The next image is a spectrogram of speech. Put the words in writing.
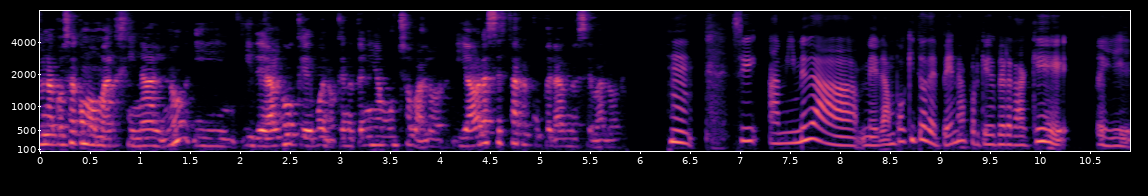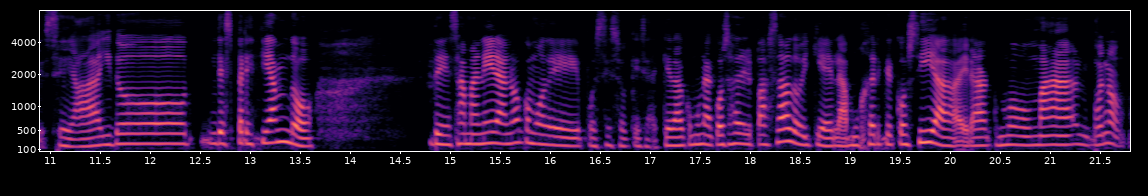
de una cosa como marginal, ¿no? Y, de algo que, bueno, que no tenía mucho valor. Y ahora se está recuperando ese valor. Hmm. Sí, a mí me da, me da un poquito de pena porque es verdad que eh, se ha ido despreciando de esa manera, ¿no? Como de, pues eso, que se ha quedado como una cosa del pasado y que la mujer que cosía era como más, bueno,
